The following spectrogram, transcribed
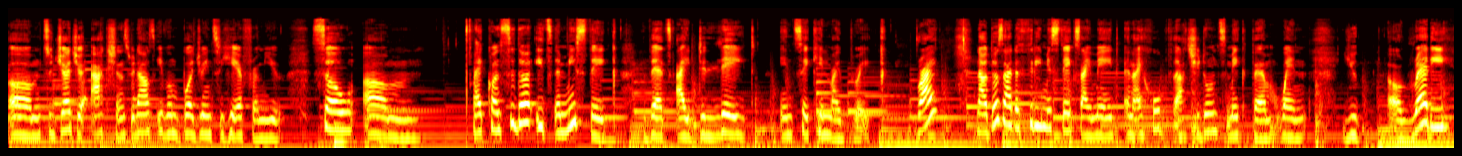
um, to judge your actions without even bothering to hear from you. So, um, I consider it a mistake that I delayed in taking my break. Right? Now, those are the three mistakes I made, and I hope that you don't make them when you are ready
